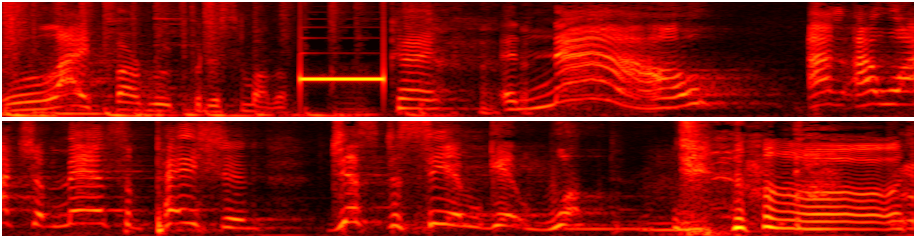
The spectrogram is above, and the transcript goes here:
life. I root for this mother. Okay, and now I, I watch Emancipation just to see him get whooped. Oh,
